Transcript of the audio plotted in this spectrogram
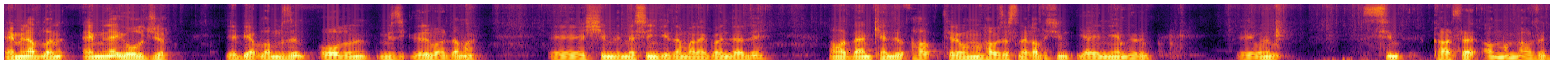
Emine ablanın Emine Yolcu diye bir ablamızın oğlunun müzikleri vardı ama e, şimdi Messenger'dan bana gönderdi. Ama ben kendi ha- telefonumun hafızasında kaldığı için yayınlayamıyorum. E, onu sim karta almam lazım.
